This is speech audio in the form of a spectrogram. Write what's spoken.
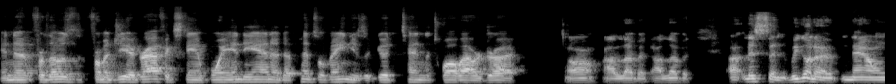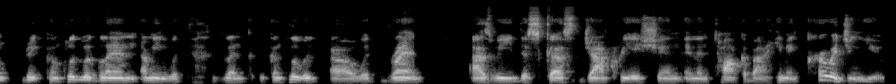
and uh, for those from a geographic standpoint, Indiana to Pennsylvania is a good 10 to 12 hour drive. Oh, I love it. I love it. Uh, listen, we're gonna now conclude with Glenn. I mean, with Glenn, conclude with uh, with Brent as we discuss job creation and then talk about him encouraging you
